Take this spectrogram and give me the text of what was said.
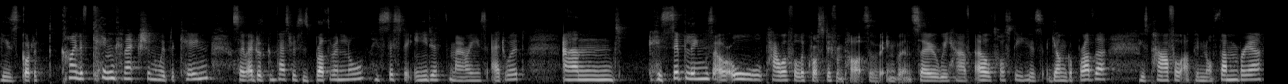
He's got a kind of king connection with the king. So Edward the Confessor is his brother-in-law. His sister Edith marries Edward, and his siblings are all powerful across different parts of England. So we have Earl Tosti, his younger brother, who's powerful up in Northumbria,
